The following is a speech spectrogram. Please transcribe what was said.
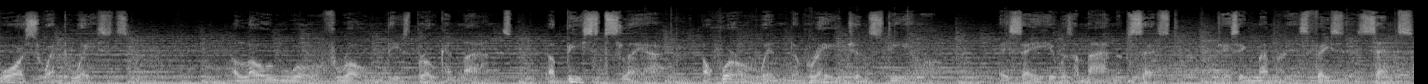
war-swept wastes. A lone wolf roamed these broken lands, a beast slayer, a whirlwind of rage and steel. They say he was a man obsessed, chasing memories, faces, scents.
